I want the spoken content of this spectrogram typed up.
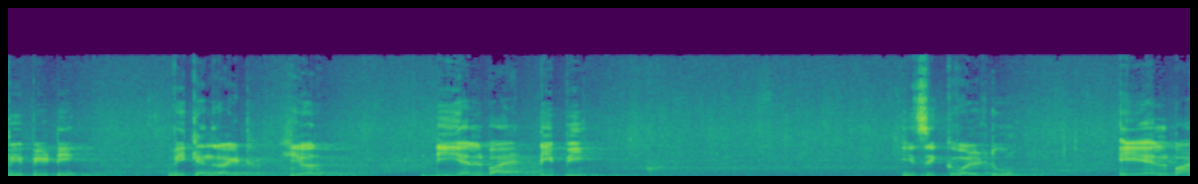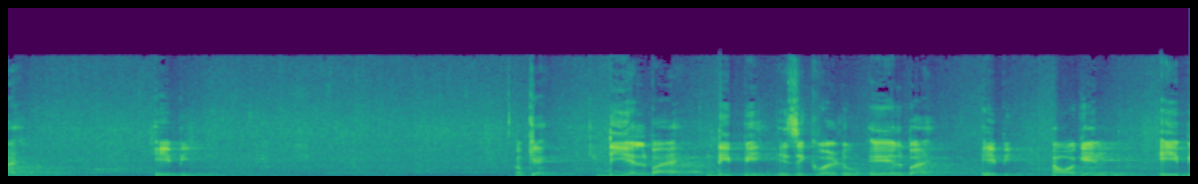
BPT we can write here dl by dp is equal to al by ab. Okay? dl by dp is equal to al by ab. Now again ab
